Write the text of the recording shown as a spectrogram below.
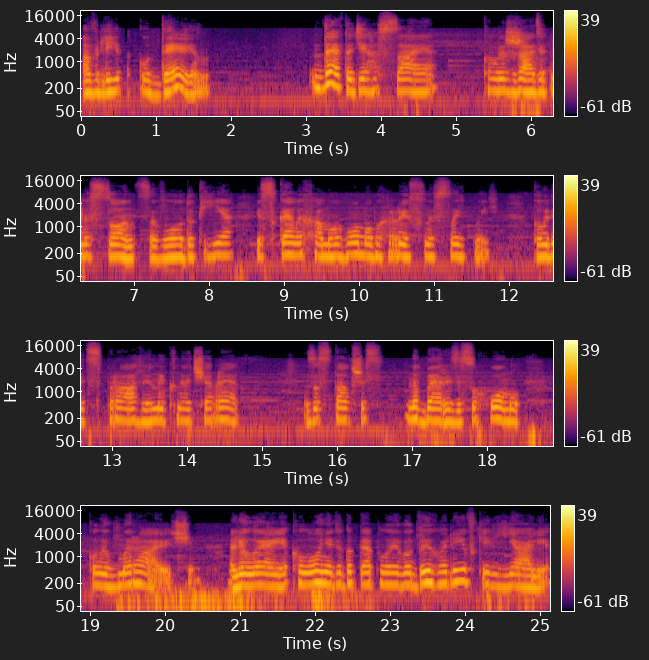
А влітку де він? Де тоді гасає, коли жадібне сонце воду п'є і з келиха мого, мов гриф неситний, коли від спраги никне очерет, зоставшись на березі сухому, коли вмираючи, лілеї клонять до теплої води голівки в'ялі.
